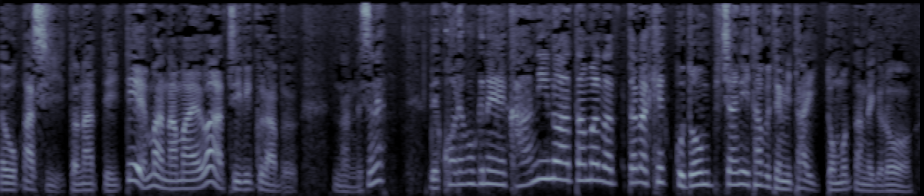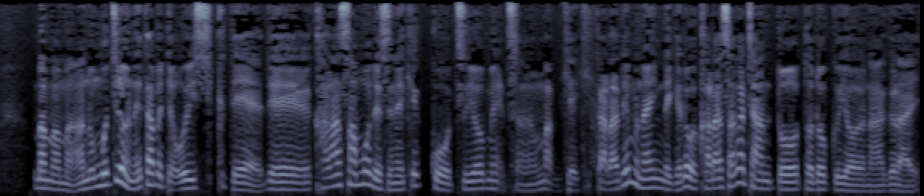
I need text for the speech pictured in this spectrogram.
お菓子となっていて、まあ名前はチリクラブなんですね。で、これ僕ね、カニの頭だったら結構ドンピシャに食べてみたいと思ったんだけど、まあまあまあ、あの、もちろんね、食べて美味しくて、で、辛さもですね、結構強め、まあ、激辛でもないんだけど、辛さがちゃんと届くようなぐらい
